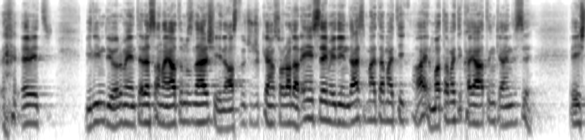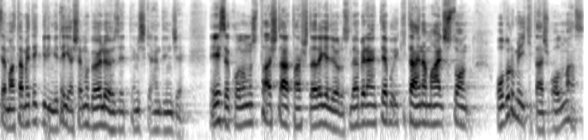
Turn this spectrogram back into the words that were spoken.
evet bilim diyorum enteresan hayatımızın her şeyini. Aslında çocukken sorarlar en sevmediğin ders matematik. Hayır matematik hayatın kendisi. Ve işte matematik bilimi de yaşamı böyle özetlemiş kendince. Neyse konumuz taşlar, taşlara geliyoruz. Labirentte bu iki tane milestone olur mu iki taş? Olmaz.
